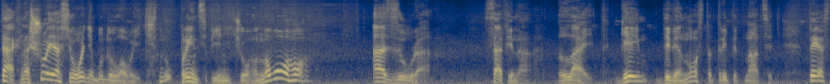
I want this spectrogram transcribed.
Так, на що я сьогодні буду ловити? Ну, в принципі, нічого нового. Азура Сафіна Light Game 9315 тест.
